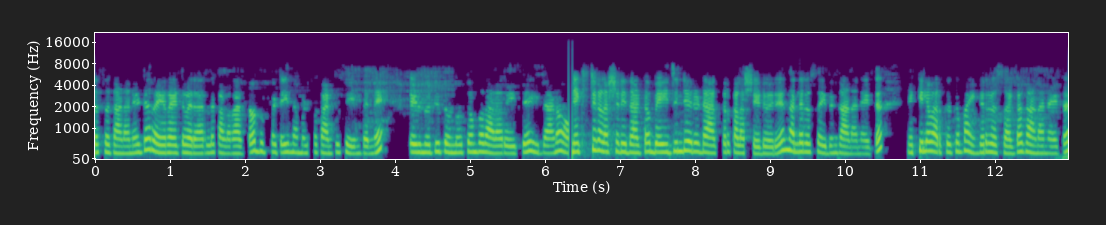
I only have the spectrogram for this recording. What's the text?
രസം കാണാനായിട്ട്. റെയർ ആയിട്ട് വരാറുള്ള കളറാട്ടോ ദുപ്പട്ടയും നമ്മളിപ്പോൾ കാണിച്ച സെയിം തന്നെ. എഴുന്നൂറ്റി തൊണ്ണൂറ്റൊമ്പതാണ് റേറ്റ് ഇതാണ് നെക്സ്റ്റ് കളർ ഷെയ്ഡ് ഇതാട്ടോ ബേജിന്റെ ഒരു ഡാർക്കർ കളർ ഷെയ്ഡ് വരെ. നല്ല രസം ഇതും കാണാനായിട്ട്. നെക്കിലെ വർക്കൊക്കെ ഭയങ്കര രസമാട്ടോ കാണാനായിട്ട്.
